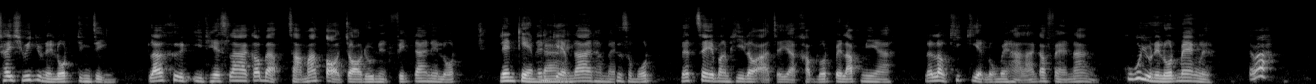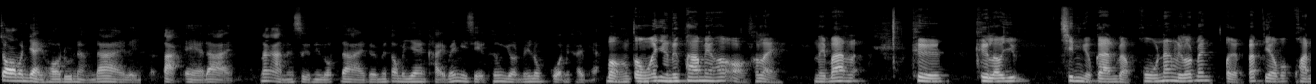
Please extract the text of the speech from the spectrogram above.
ใช้ชีวิตอยู่ในรถจริง ๆ แล้วคือ e Tesla ก็แบบสามารถต่อจอดู Netflix ได้ในรถ เล่นเกมเล่นได้เกมได้ทำอะไรคือสมมติ let's say บางทีเราอาจจะอยากขับรถไปรับเมีย แล้วเราขี้เกียจลงไปหาร้านกาแฟนั่ง กูก็อยู่ในรถแม่งเลยใช่ปะจอมันใหญ่พอดูหนังได้เลยตากแอร์ได้นั่งอ่านหนังสือในรถได้ โดยไม่ต้องไปแย่งใครไม่มีเสียงเครื่องยนต์ไม่รบกวนใครเนี่ยบอกตรงๆว่ายังนึกภาพไม่ค่อยออกเท่าไหร่ในบ้านละคือคือเราอยู่ ชินกับการแบบโหนั่งในรถแม่งเปิดแป๊บเดียวพอควัน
